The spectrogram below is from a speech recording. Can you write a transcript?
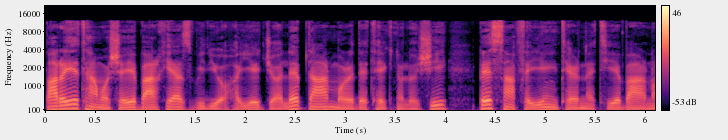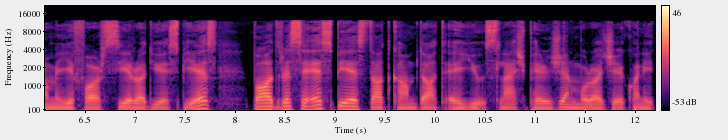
برای تماشای برخی از ویدیوهای جالب در مورد تکنولوژی به صفحه اینترنتی برنامه فارسی رادیو SBS با آدرس sbs.com.au مراجعه کنید.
